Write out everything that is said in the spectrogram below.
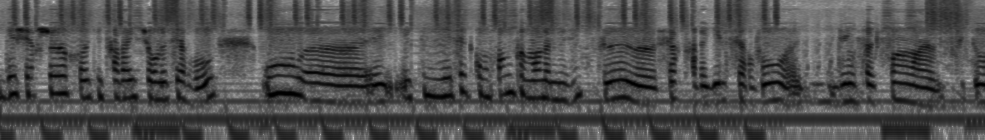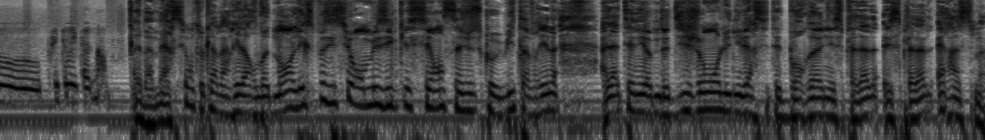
des chercheurs qui travaillent sur le cerveau ou euh, et, et qui essaient de comprendre comment la musique peut euh, faire travailler le cerveau euh, d'une façon euh, plutôt plutôt étonnante. Eh ben merci en tout cas Marie-Laure Baudement. L'exposition en musique et sciences c'est jusqu'au 8 avril à l'Athénéum de Dijon, l'Université de Bourgogne, Esplanade, Esplanade Erasme.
